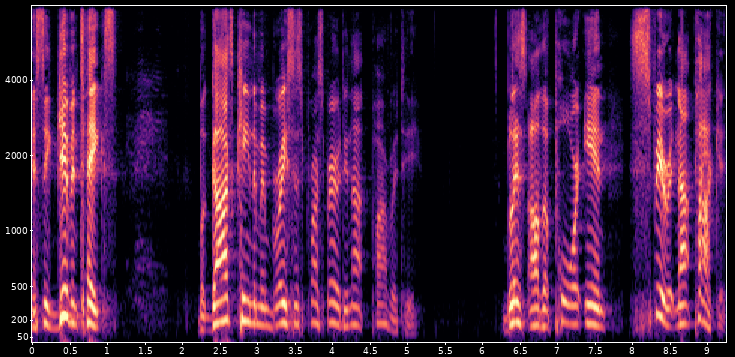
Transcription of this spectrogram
And see, giving takes. But God's kingdom embraces prosperity, not poverty. Blessed are the poor in spirit, not pocket.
